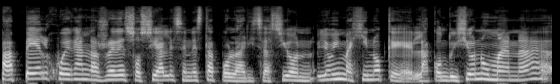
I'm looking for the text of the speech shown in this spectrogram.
papel juegan las redes sociales en esta polarización? Yo me imagino que la condición humana,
